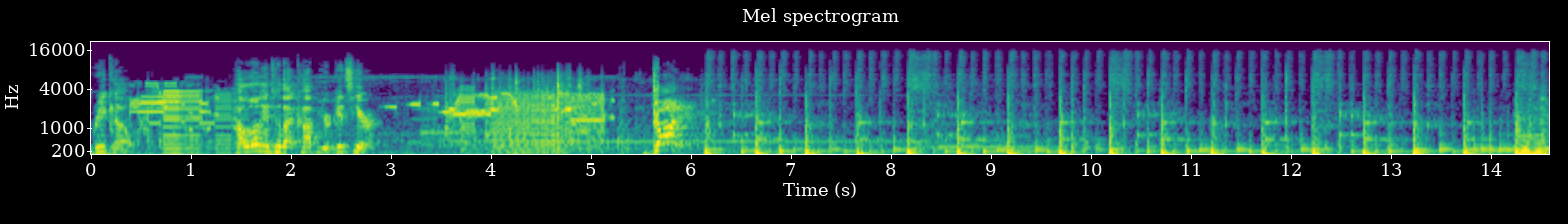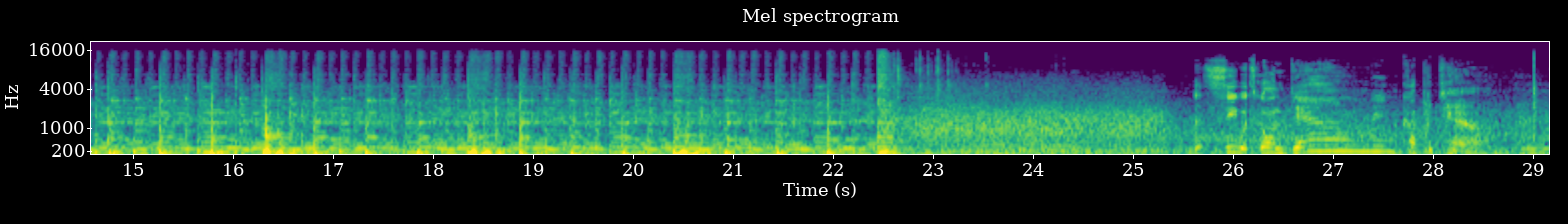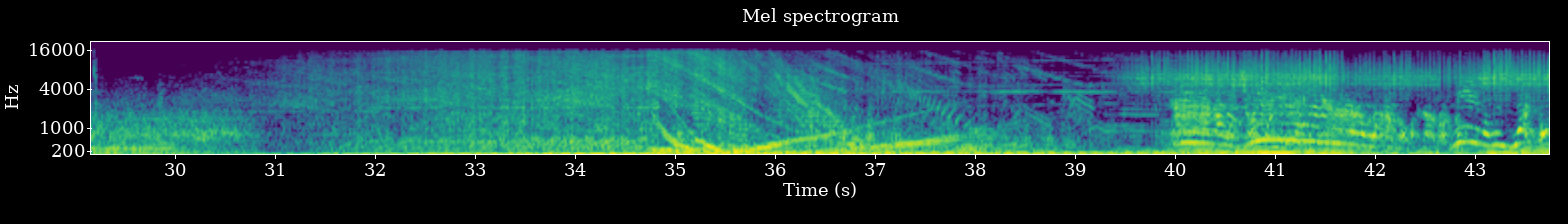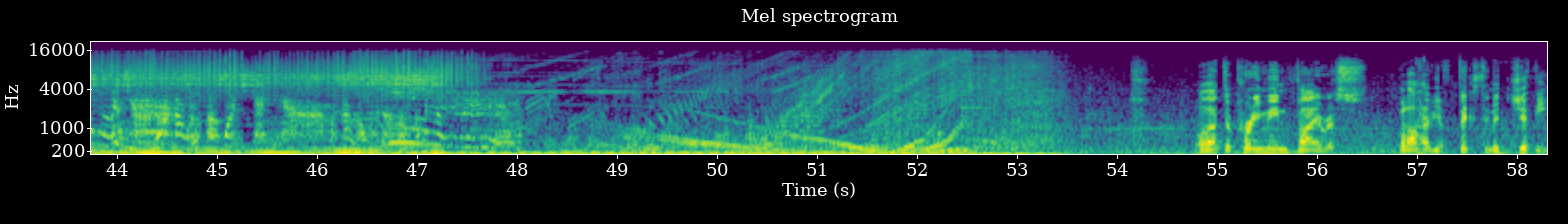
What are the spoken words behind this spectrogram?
Rico, how long until that copier gets here? Got it! Let's see what's going down in Copper Well, that's a pretty mean virus, but I'll have you fixed in a jiffy.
